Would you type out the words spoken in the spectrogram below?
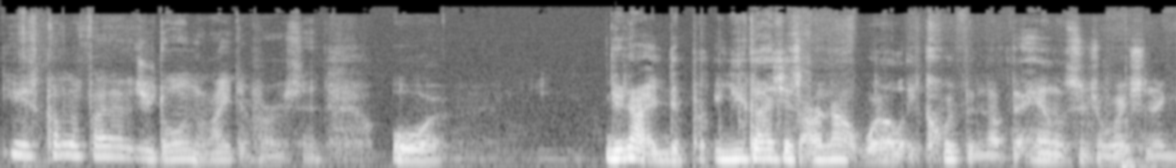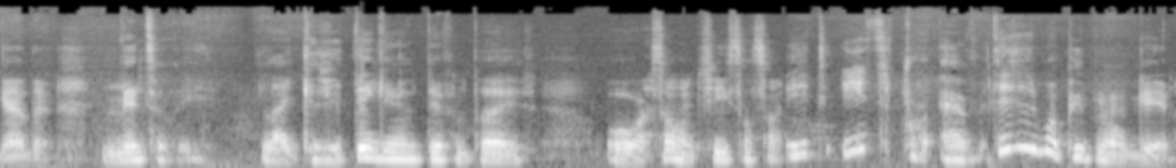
you just come to find out that you don't like the person, or you're not. You guys just are not well equipped enough to handle the situation together mentally. Like, cause you think you're in a different place, or someone cheats on someone. It, it's forever. This is what people don't get.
